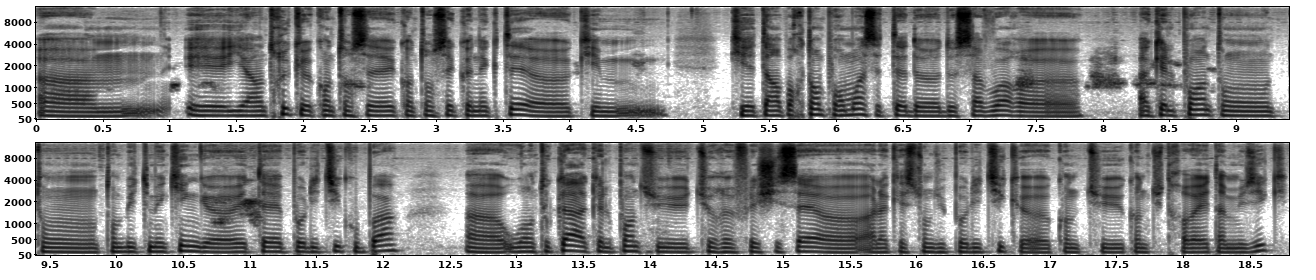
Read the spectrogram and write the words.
et il y a un truc quand on s'est quand on s'est connecté qui qui était important pour moi, c'était de, savoir à quel point ton ton ton beatmaking était politique ou pas. Ou en tout cas à quel point tu, tu réfléchissais à la question du politique quand, tu, quand tu travaillais ta musique.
